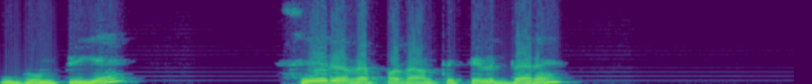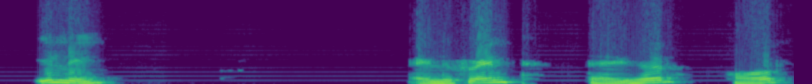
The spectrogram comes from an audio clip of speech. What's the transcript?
ಗುಂಪಿಗೆ ಸೇರದ ಪದ ಅಂತ ಕೇಳಿದ್ದಾರೆ. ಇಲ್ಲಿ ಎಲಿಫೆಂಟ್ ಟೈಗರ್ ಹಾರ್ಸ್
